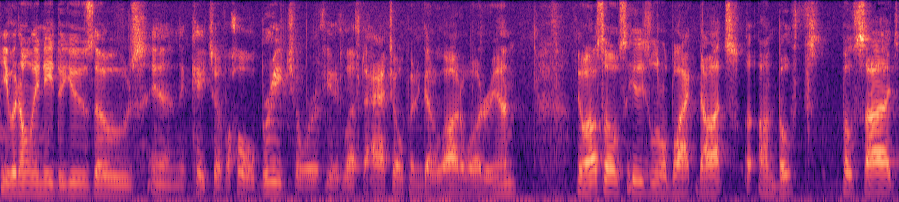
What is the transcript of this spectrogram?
you would only need to use those in the case of a whole breach or if you had left a hatch open and got a lot of water in. You'll also see these little black dots uh, on both both sides.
